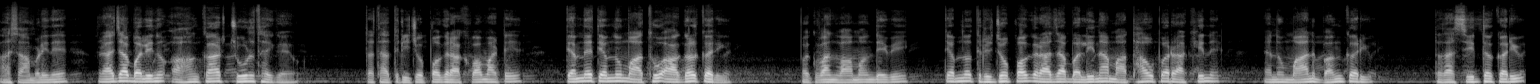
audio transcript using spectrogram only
આ સાંભળીને રાજા બલિનો અહંકાર ચૂર થઈ ગયો તથા ત્રીજો પગ રાખવા માટે તેમને તેમનું માથું આગળ કરી. ભગવાન વામનદેવે તેમનો ત્રીજો પગ રાજા બલિના માથા ઉપર રાખીને એનું માન ભંગ કર્યું, તથા સિદ્ધ કર્યું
